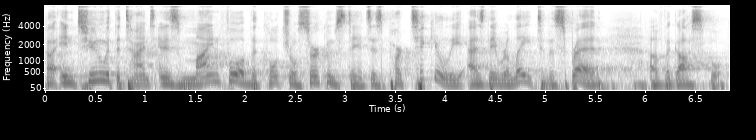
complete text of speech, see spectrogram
Uh, in tune with the times and is mindful of the cultural circumstances, particularly as they relate to the spread of the gospel.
